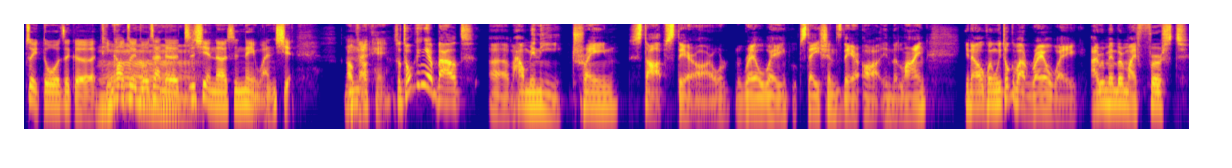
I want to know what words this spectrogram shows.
最多这个停靠最多站的支线呢是内湾线。嗯 Okay. okay. So talking about um, how many train stops there are or railway stations there are in the line, you know, when we talk about railway, I remember my first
